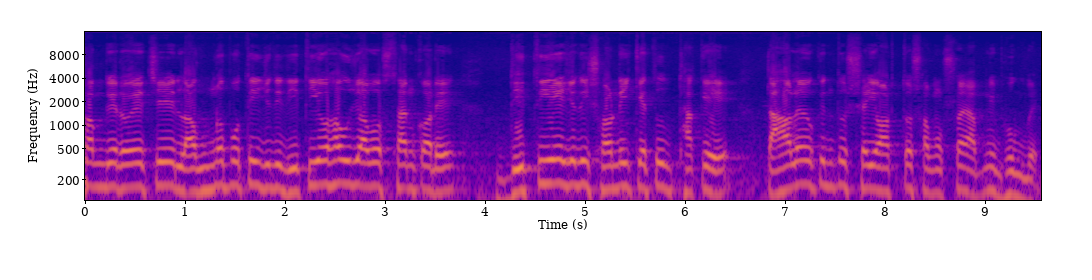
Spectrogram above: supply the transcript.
সঙ্গে রয়েছে, লগ্নপতি যদি দ্বিতীয় হাউজে অবস্থান করে, দ্বিতীয় যদি শনি কেতু থাকে তাহলেও কিন্তু সেই অর্থ সমস্যায় আপনি ভুগবেন।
